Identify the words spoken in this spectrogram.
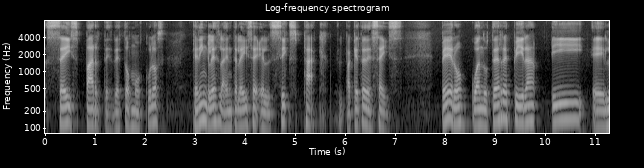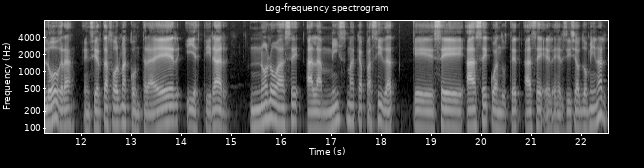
seis partes de estos músculos, que en inglés la gente le dice el six pack, el paquete de seis. Pero cuando usted respira y eh, logra en cierta forma contraer y estirar no lo hace a la misma capacidad que se hace cuando usted hace el ejercicio abdominal.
